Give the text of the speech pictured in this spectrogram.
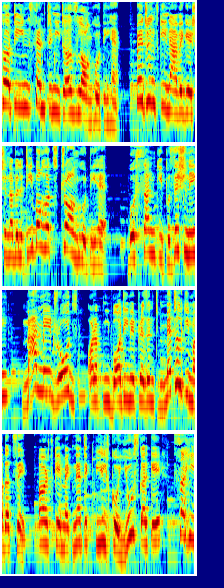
13 सेंटीमीटर्स लॉन्ग होती हैं। पिजन्स की नेविगेशन एबिलिटी बहुत स्ट्रॉन्ग होती है वो सन की पोजिशनिंग मैन मेड रोड्स और अपनी बॉडी में प्रेजेंट मेटल की मदद से अर्थ के मैग्नेटिक फ़ील्ड को यूज़ करके सही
